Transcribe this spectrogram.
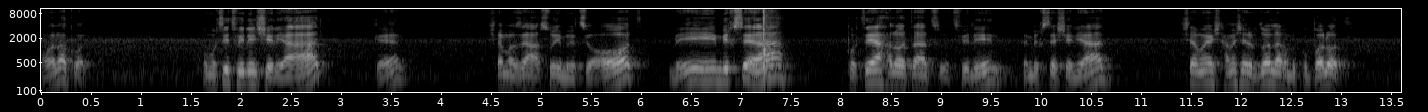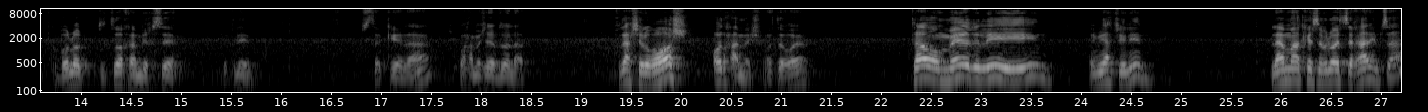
אבל לא הכל. הוא מוציא תפילין של יד, כן? שם זה עשוי עם רצועות ועם מכסה, אה? פותח לו את התפילין, את המכסה של יד, שם יש חמש אלף דולר מקופלות, מקופלות בתוך המכסה, בפנים. מסתכל, אה? יש פה חמש אלף דולר. פתח של ראש, עוד חמש, מה אתה רואה? אתה אומר לי, למיית תפילין? למה הכסף לא אצלך נמצא?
